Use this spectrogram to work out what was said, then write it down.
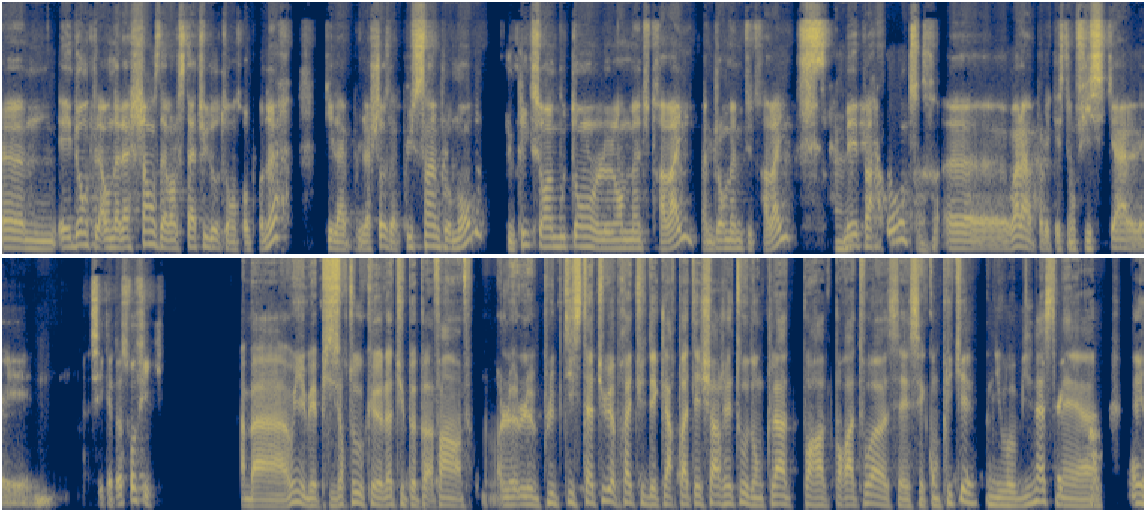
Euh, et donc, là, on a la chance d'avoir le statut d'auto-entrepreneur, qui est la, chose la plus simple au monde. Tu cliques sur un bouton, le lendemain, tu travailles, le jour même, tu travailles. Mmh. Mais par contre, voilà, pour les questions fiscales, c'est catastrophique. Ah bah oui, mais puis surtout que là tu peux pas. Enfin, le, plus petit statut après tu déclares pas tes charges et tout, donc là par rapport à toi c'est compliqué au niveau business. Mais euh,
